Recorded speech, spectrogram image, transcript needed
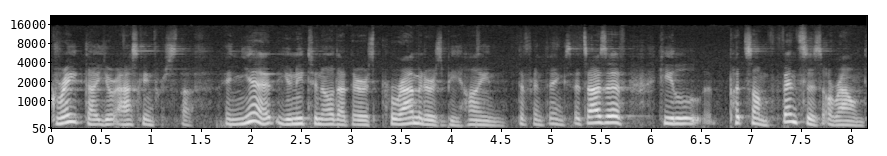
great that you're asking for stuff. And yet, you need to know that there's parameters behind different things. It's as if he put some fences around,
